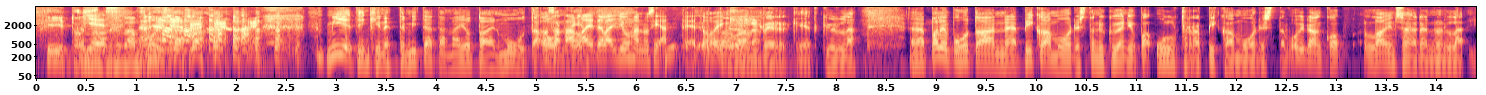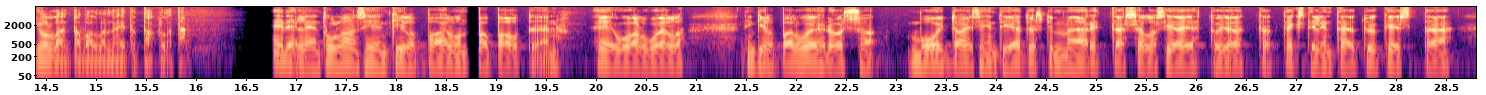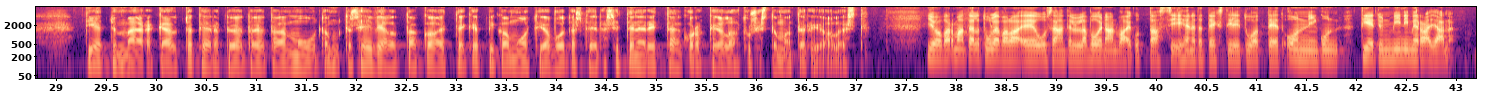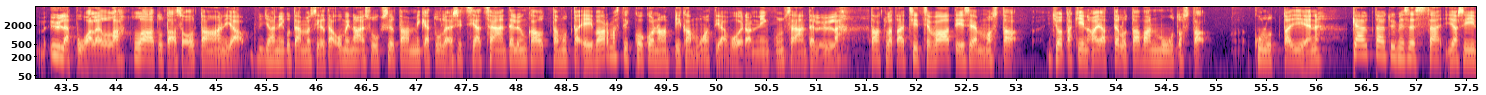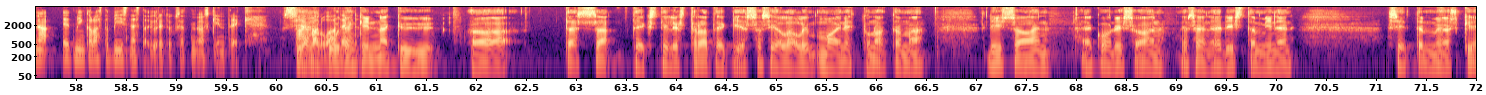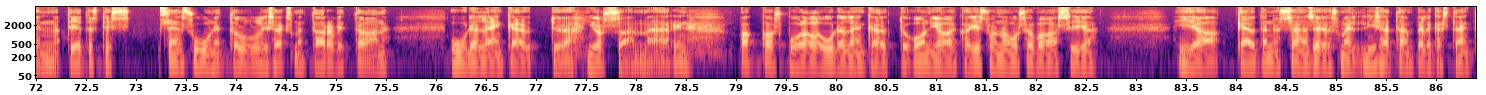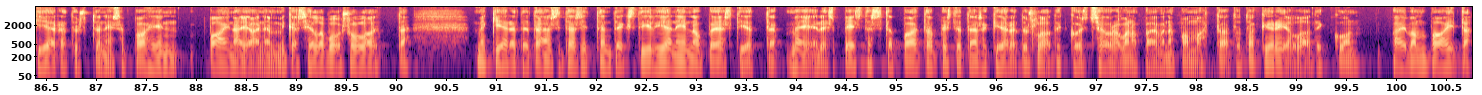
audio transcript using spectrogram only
Kiitos. Yes. On hyvä muistaa. Mietinkin, että mitä tämä jotain muuta on. Osataan niin- laitella juhannusjätteet oikein. Kalan perkeet, kyllä. Paljon puhutaan pikamuodista, nykyään jopa ultrapikamuodista. Voidaanko lainsäädännöllä jollain tavalla näitä taklata? Edelleen tullaan siihen kilpailun vapauteen EU-alueella, niin kilpailuehdoissa voitaisiin tietysti määrittää sellaisia ehtoja, että tekstilin täytyy kestää tietty määrä käyttökertoja tai jotain muuta, mutta se ei vielä takaa, etteikö pikamuotia voitaisiin tehdä sitten erittäin korkealaatuisista materiaaleista. Joo, varmaan tällä tulevalla EU-sääntelyllä voidaan vaikuttaa siihen, että tekstiilituotteet on niin kuin tietyn minimirajan yläpuolella laatutasoltaan ja, ja niin kuin tämmöisiltä ominaisuuksiltaan, mikä tulee sitten sieltä sääntelyn kautta, mutta ei varmasti kokonaan pikamuotia voida niin kuin sääntelyllä taklata. Sitten se vaatii semmoista jotakin ajattelutavan muutosta kuluttajien käyttäytymisessä ja siinä, että minkälaista bisnestä yritykset myöskin tekee. Siellä kuitenkin tehdä. näkyy ää, tässä tekstiilistrategiassa, siellä oli mainittuna tämä design, ekodesign ja sen edistäminen. Sitten myöskin tietysti sen suunnittelun lisäksi me tarvitaan uudelleenkäyttöä jossain määrin. Pakkauspuolella uudelleenkäyttö on jo aika iso nouseva asia Ja käytännössähän se, jos me lisätään pelkästään kierrätystä, niin se pahin painajainen, mikä siellä voisi olla, että me kierrätetään sitä sitten tekstiiliä niin nopeasti, että me ei edes pestä sitä paitaa, pistetään se kierrätyslaatikko ja sitten seuraavana päivänä pamahtaa tota kirjelaatikkoon päivän paita,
